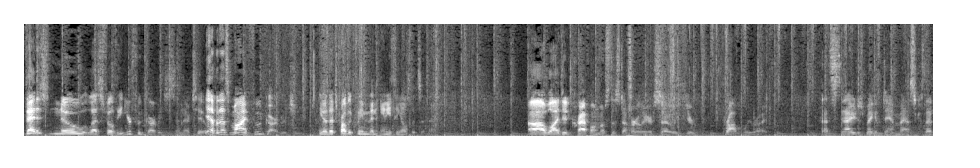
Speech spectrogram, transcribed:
That is no less filthy. And your food garbage is in there too. yeah, but that's my food garbage. you know that's probably cleaner than anything else that's in there. Uh, well, I did crap on most of the stuff earlier, so you're probably right. That's now you're just making a damn mess because that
